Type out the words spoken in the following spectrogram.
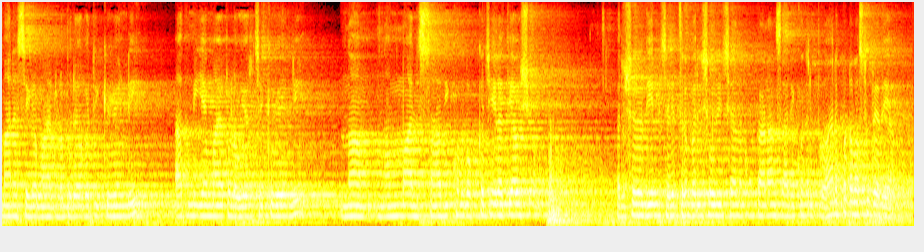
മാനസികമായിട്ടുള്ള പുരോഗതിക്ക് വേണ്ടി ആത്മീയമായിട്ടുള്ള ഉയർച്ചയ്ക്ക് വേണ്ടി നാം നമ്മാൽ സാധിക്കുന്നതൊക്കെ ചെയ്യൽ അത്യാവശ്യമാണ് പരിശോധനയിൽ ചരിത്രം പരിശോധിച്ചാൽ നമുക്ക് കാണാൻ സാധിക്കുന്ന ഒരു പ്രധാനപ്പെട്ട വസ്തുതയാണ്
